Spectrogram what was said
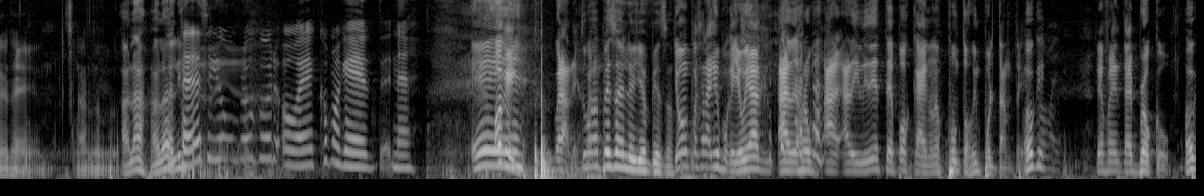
este, ah, no, no. Habla, habla, Eli. ¿Ustedes siguen un bro code o es como que... Nah. Eh, Ok, espérate. Tú vas a empezar y yo empiezo. Yo voy a empezar aquí porque yo voy a, a, rom- a- a dividir este podcast en unos puntos importantes. Ok. Referente al bro code. ok.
